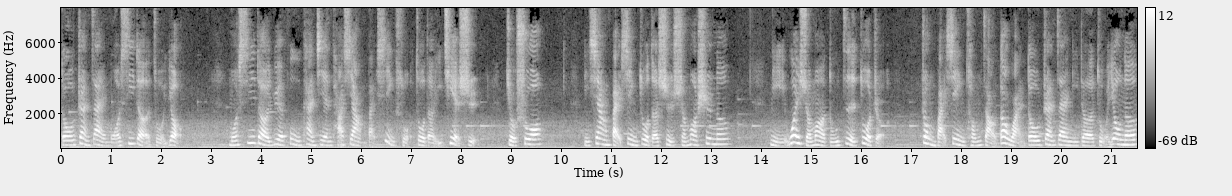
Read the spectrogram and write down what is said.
都站在摩西的左右。摩西的岳父看见他向百姓所做的一切事，就说：“你向百姓做的是什么事呢？”你为什么独自坐着？众百姓从早到晚都站在你的左右呢？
